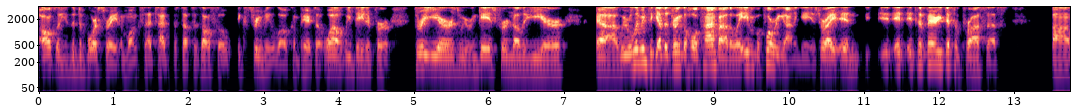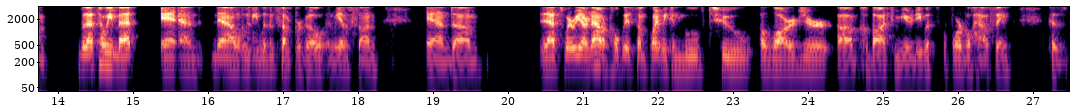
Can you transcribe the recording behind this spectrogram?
also the divorce rate amongst that type of stuff is also extremely low compared to well we dated for three years we were engaged for another year uh, we were living together during the whole time by the way even before we got engaged right? And it, it, it's a very different process. Um, but that's how we met. And now we live in somerville and we have a son. And um, that's where we are now. And hopefully at some point we can move to a larger um, chabad community with affordable housing because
